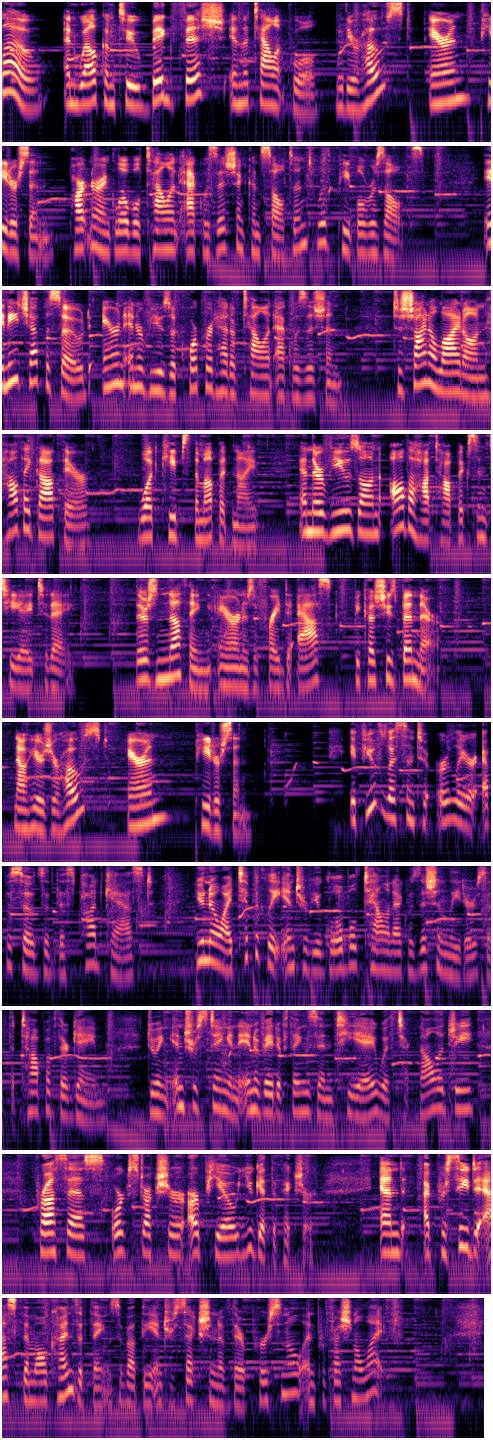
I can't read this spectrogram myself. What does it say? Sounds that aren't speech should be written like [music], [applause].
Hello, and welcome to Big Fish in the Talent Pool with your host, Erin Peterson, partner and global talent acquisition consultant with People Results. In each episode, Erin interviews a corporate head of talent acquisition to shine a light on how they got there, what keeps them up at night, and their views on all the hot topics in TA today. There's nothing Erin is afraid to ask because she's been there. Now, here's your host, Erin Peterson. If you've listened to earlier episodes of this podcast, you know I typically interview global talent acquisition leaders at the top of their game, doing interesting and innovative things in TA with technology, process, org structure, RPO, you get the picture. And I proceed to ask them all kinds of things about the intersection of their personal and professional life.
